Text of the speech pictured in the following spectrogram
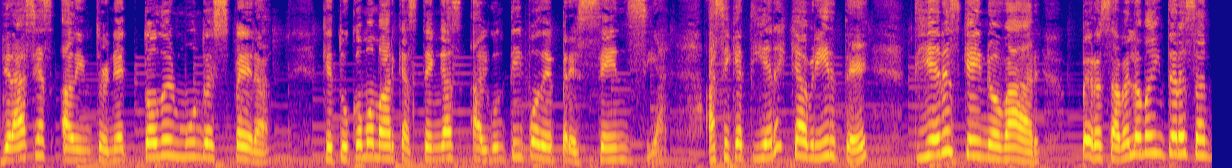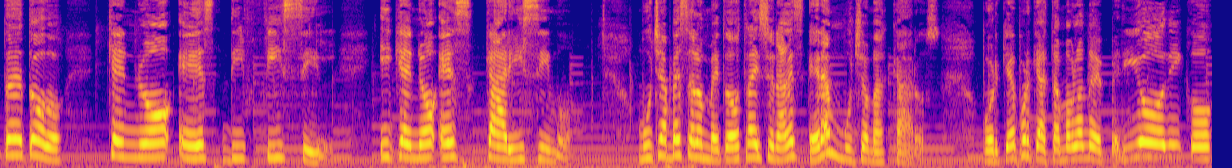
gracias al Internet, todo el mundo espera que tú como marcas tengas algún tipo de presencia. Así que tienes que abrirte, tienes que innovar. Pero ¿sabes lo más interesante de todo? Que no es difícil y que no es carísimo muchas veces los métodos tradicionales eran mucho más caros. ¿Por qué? Porque estamos hablando de periódicos,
